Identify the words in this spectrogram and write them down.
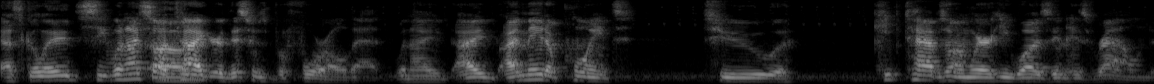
Escalade. See, when I saw Um, Tiger, this was before all that. When I, I I made a point to keep tabs on where he was in his round,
